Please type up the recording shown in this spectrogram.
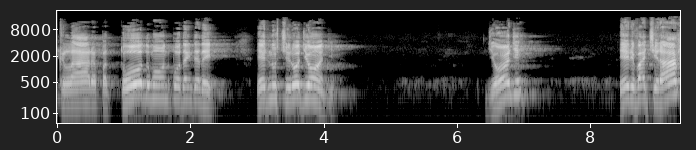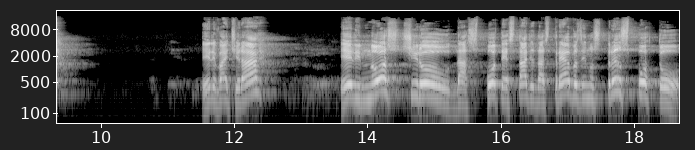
clara, para todo mundo poder entender. Ele nos tirou de onde? De onde? Ele vai tirar ele vai tirar? Ele nos tirou das potestades das trevas e nos transportou.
